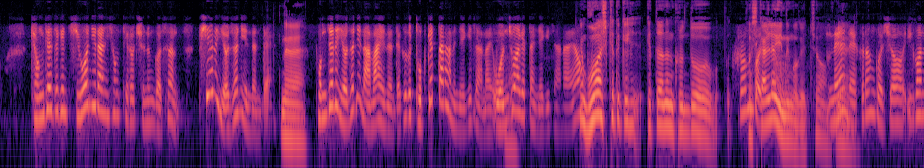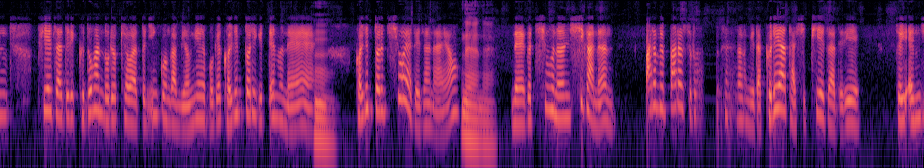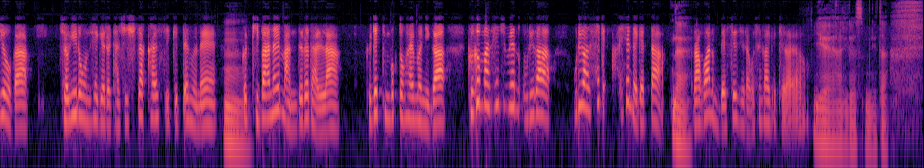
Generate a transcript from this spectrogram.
경제적인 지원이라는 형태로 주는 것은 피해는 여전히 있는데 네. 범죄는 여전히 남아 있는데 그걸 돕겠다라는 얘기잖아요. 원조하겠다는 얘기잖아요. 그냥 무화시키겠다는 그런 또 그런 것이 거죠. 깔려 있는 거겠죠. 네, 예. 네, 그런 거죠. 이건 피해자들이 그동안 노력해왔던 인권과 명예 회복의 걸림돌이기 때문에 음. 걸림돌은 치워야 되잖아요. 네, 네. 네, 그 치우는 시간은 빠르면 빠를수록 생각합니다. 그래야 다시 피해자들이 저희 NGO가 정의로운 해결을 다시 시작할 수 있기 때문에 음. 그 기반을 만들어 달라. 그게 김복동 할머니가 그것만 해주면 우리가 우리가 해, 해내겠다라고 네. 하는 메시지라고 생각이 들어요. 예, 알겠습니다.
